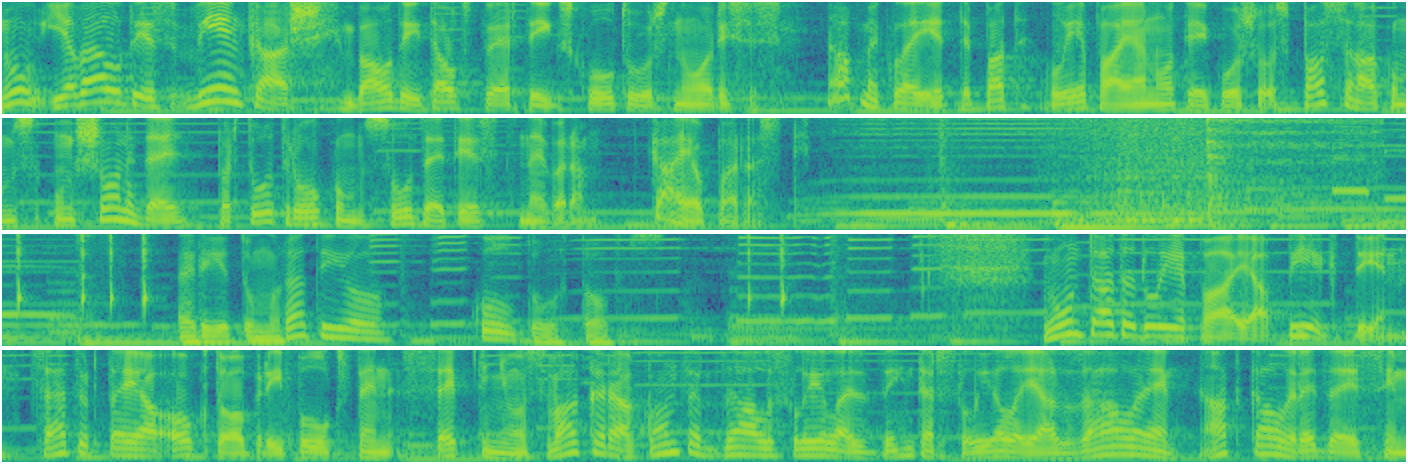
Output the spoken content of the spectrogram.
Nu, ja vēlaties vienkārši baudīt augstvērtīgas kultūras norises, apmeklējiet tepat Liepājā notiekošos pasākumus, un šonadēļ par to trūkumu sūdzēties nevaram, kā jau parasti. Rietumu radio Kultūra Tops. Un tā tad Liepājā piekdien, 4. oktobrī, pulksten 7. vakarā koncerta zāles lielais dzintars lielajā zālē atkal redzēsim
